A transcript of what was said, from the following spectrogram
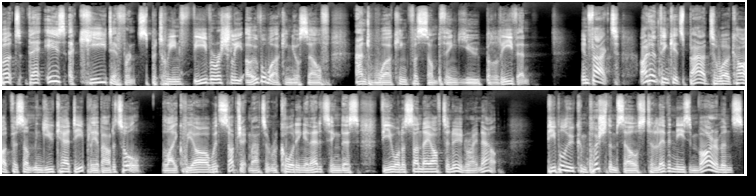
But there is a key difference between feverishly overworking yourself and working for something you believe in. In fact, I don't think it's bad to work hard for something you care deeply about at all like we are with subject matter, recording and editing this for you on a Sunday afternoon right now. People who can push themselves to live in these environments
